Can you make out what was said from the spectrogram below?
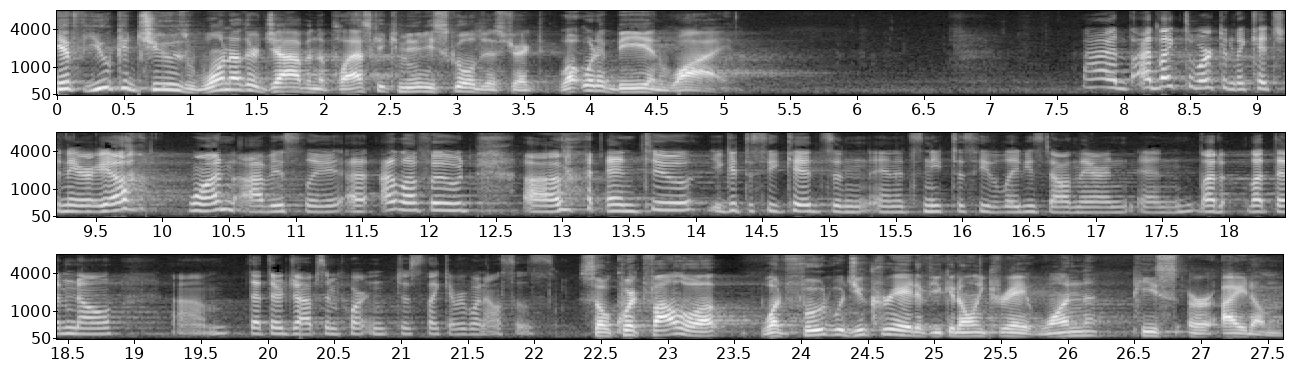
If you could choose one other job in the Pulaski Community School District, what would it be and why? I'd, I'd like to work in the kitchen area. One, obviously, I, I love food. Um, and two, you get to see kids, and, and it's neat to see the ladies down there and, and let, let them know um, that their job's important just like everyone else's. So, quick follow up what food would you create if you could only create one piece or item?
